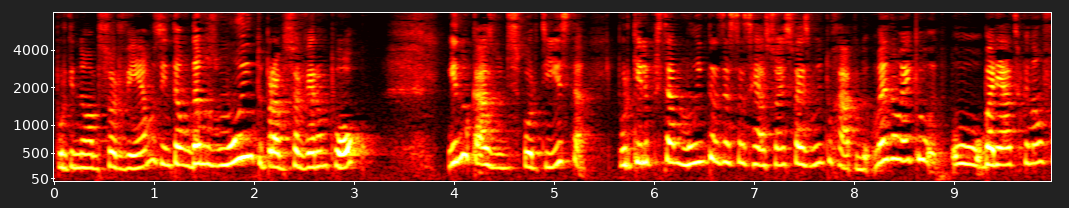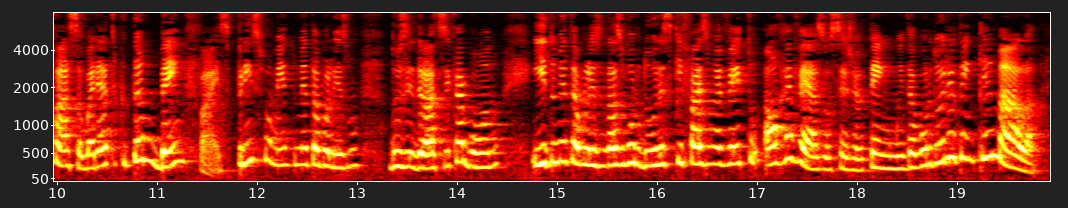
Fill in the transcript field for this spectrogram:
porque não absorvemos, então damos muito para absorver um pouco. E no caso do desportista, porque ele precisa muitas dessas reações, faz muito rápido. Mas não é que o, o bariátrico não faça, o bariátrico também faz, principalmente do metabolismo dos hidratos de carbono e do metabolismo das gorduras, que faz um efeito ao revés, ou seja, eu tenho muita gordura e eu tenho que queimá-la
